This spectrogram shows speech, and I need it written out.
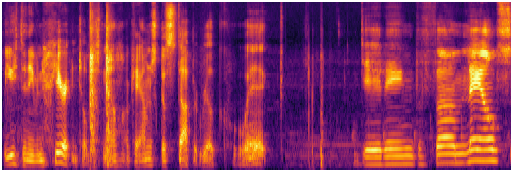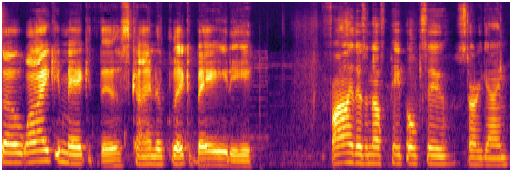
You didn't even hear it until just now. Okay, I'm just gonna stop it real quick. Getting the thumbnail so I can make this kind of clickbaity. Finally, there's enough people to start again.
